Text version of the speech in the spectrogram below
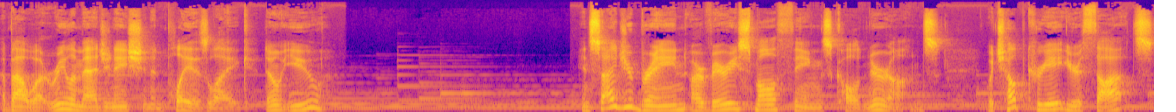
about what real imagination and play is like, don't you? Inside your brain are very small things called neurons, which help create your thoughts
